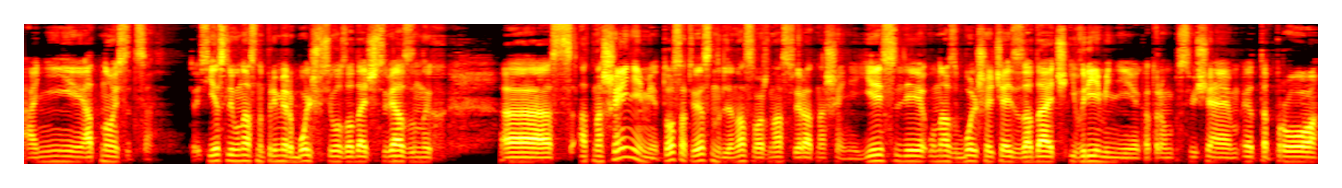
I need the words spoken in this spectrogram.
они относятся. То есть, если у нас, например, больше всего задач, связанных э, с отношениями, то, соответственно, для нас важна сфера отношений. Если у нас большая часть задач и времени, которые мы посвящаем, это про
